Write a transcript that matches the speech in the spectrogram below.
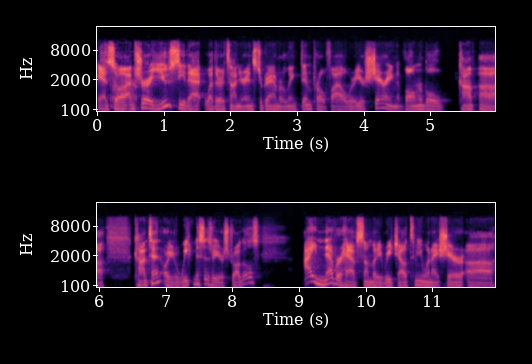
and so, so I'm sure you see that whether it's on your Instagram or LinkedIn profile where you're sharing vulnerable uh, content or your weaknesses or your struggles. I never have somebody reach out to me when I share uh,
